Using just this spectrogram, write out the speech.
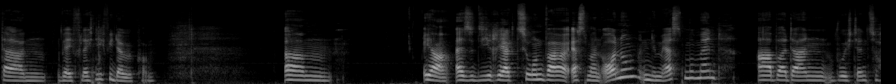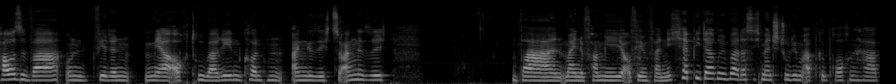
dann wäre ich vielleicht nicht wiedergekommen. Ähm, ja, also die Reaktion war erstmal in Ordnung in dem ersten Moment, aber dann, wo ich dann zu Hause war und wir dann mehr auch drüber reden konnten, Angesicht zu Angesicht, war meine Familie auf jeden Fall nicht happy darüber, dass ich mein Studium abgebrochen habe.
